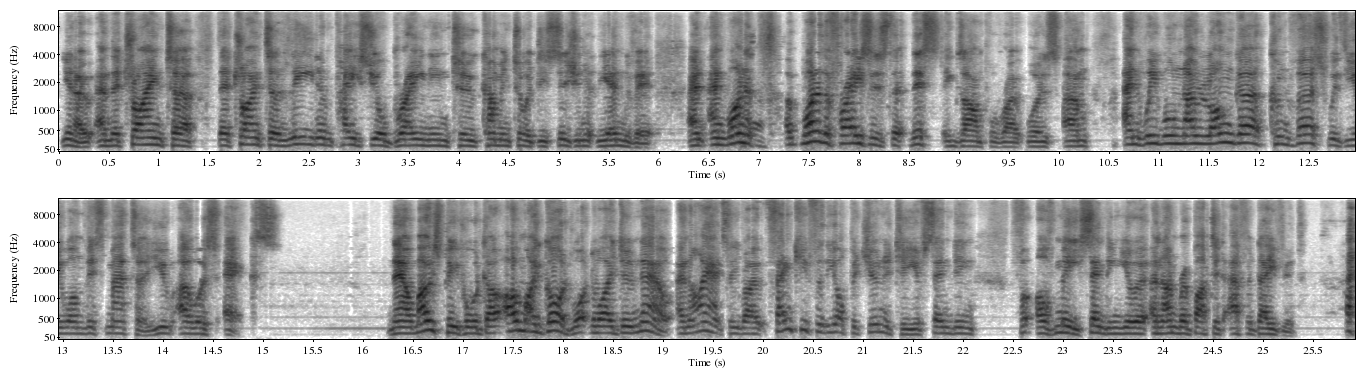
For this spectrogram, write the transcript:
you know, and they're trying to they're trying to lead and pace your brain into coming to a decision at the end of it. And and one of uh, one of the phrases that this example wrote was. Um, and we will no longer converse with you on this matter. You owe us X. Now, most people would go, oh my God, what do I do now? And I actually wrote, thank you for the opportunity of sending, for, of me sending you an unrebutted affidavit.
